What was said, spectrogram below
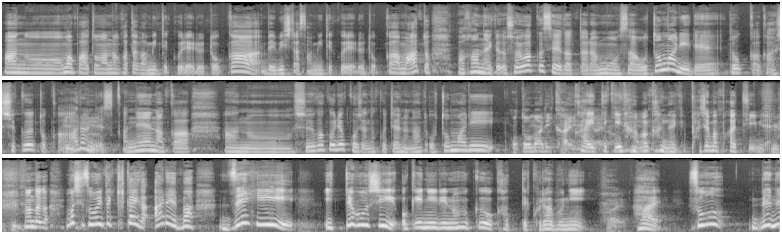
あの、まあ、パートナーの方が見てくれるとかベビーシッターさん見てくれるとか、まあ、あと分かんないけど小学生だったらもうさお泊まりでどっか合宿とかあるんですかね、なんかあの修学旅行じゃなくてあのなんてお泊まりお泊まり会みたいな。快適なわかんないけどパジャマパーティーみたいな。なんだからもしそういった機会があればぜひ行ってほしいお気に入りの服を買ってクラブに。はい。はい。そうでね、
